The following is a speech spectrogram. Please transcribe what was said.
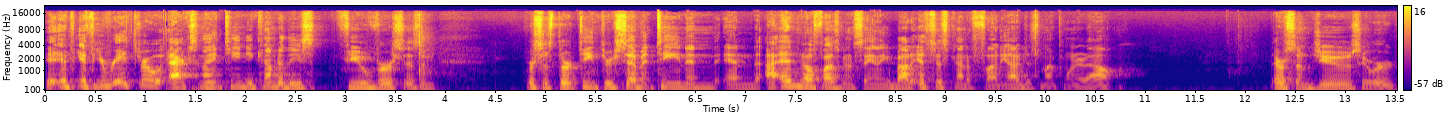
If, if you read through Acts 19, you come to these few verses and verses 13 through 17, and, and I didn't know if I was going to say anything about it. It's just kind of funny. I just might point it out. There were some Jews who were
